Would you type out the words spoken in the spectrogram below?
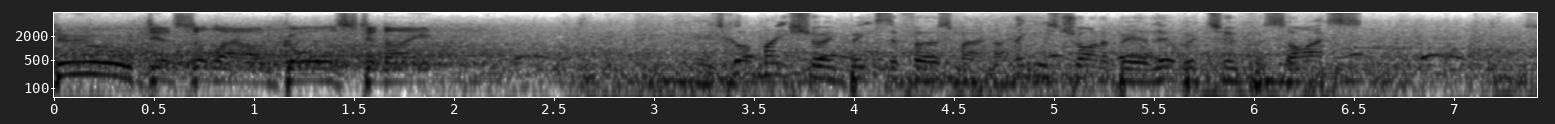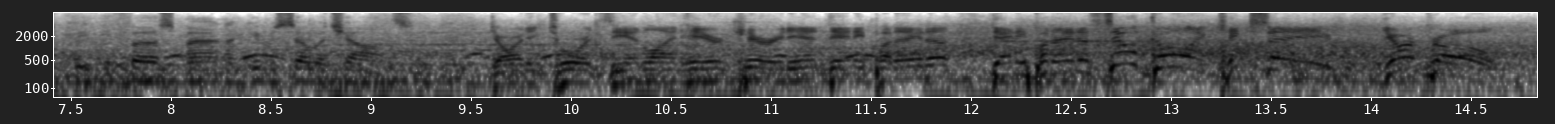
two disallowed goals tonight. He's got to make sure he beats the first man. I think he's trying to be a little bit too precise. Just beat the first man and give yourself a chance. Darting towards the end line here, carried in, Danny Pineda. Danny Pineda still going, kick save, Yarbrough.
